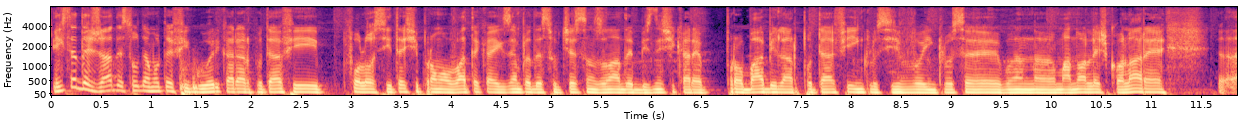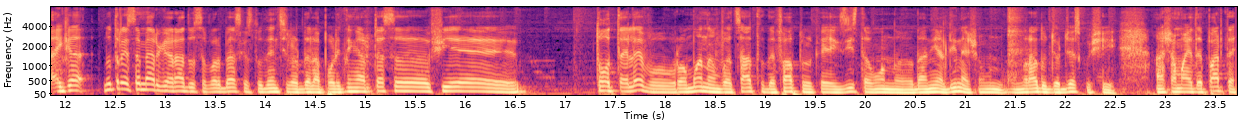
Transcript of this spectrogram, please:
există deja destul de multe figuri care ar putea fi folosite și promovate ca exemple de succes în zona de business și care probabil ar putea fi inclusiv incluse în uh, manualele școlare. Adică nu trebuie să meargă Radu să vorbească studenților de la Politehnic, ar putea să fie tot elevul român învățat de faptul că există un uh, Daniel Dineș, un, un Radu Georgescu și așa mai departe.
